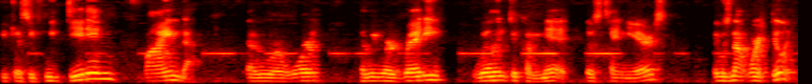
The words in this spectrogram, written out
Because if we didn't find that, that we were worth, that we were ready, willing to commit those 10 years, it was not worth doing.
